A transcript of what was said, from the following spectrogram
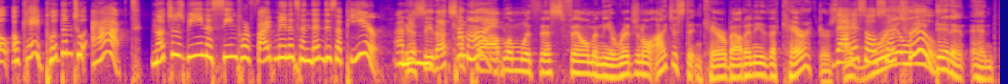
Oh, okay, put them to act, not just be in a scene for five minutes and then disappear. I mean, yeah, see, that's the come on. problem with this film and the original. I just didn't care about any of the characters. That I is also really true. Didn't, and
